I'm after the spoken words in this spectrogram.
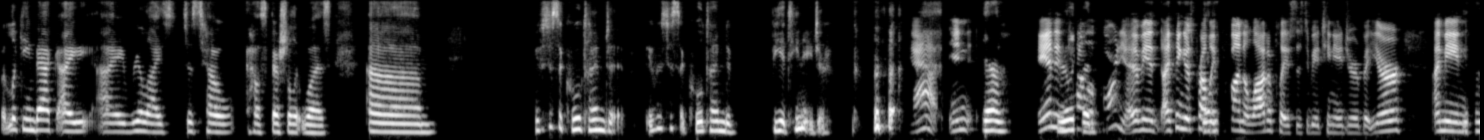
but looking back, I, I realized just how how special it was. Um, it was just a cool time to. It was just a cool time to be a teenager. yeah, in yeah and in really California. Good. I mean, I think it's probably yeah. fun a lot of places to be a teenager, but you're, I mean, yeah.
